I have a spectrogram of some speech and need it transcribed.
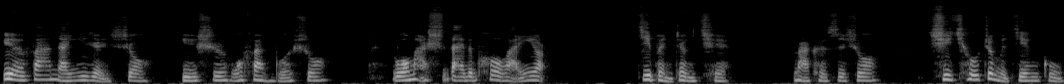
越发难以忍受。于是我反驳说：‘罗马时代的破玩意儿，基本正确。’”马克思说：“需求这么坚固，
